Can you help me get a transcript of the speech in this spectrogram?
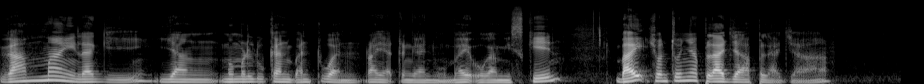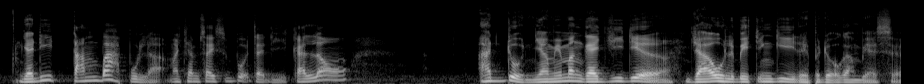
ramai lagi yang memerlukan bantuan rakyat Terengganu, baik orang miskin, baik contohnya pelajar-pelajar. Jadi tambah pula macam saya sebut tadi, kalau adun yang memang gaji dia jauh lebih tinggi daripada orang biasa,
